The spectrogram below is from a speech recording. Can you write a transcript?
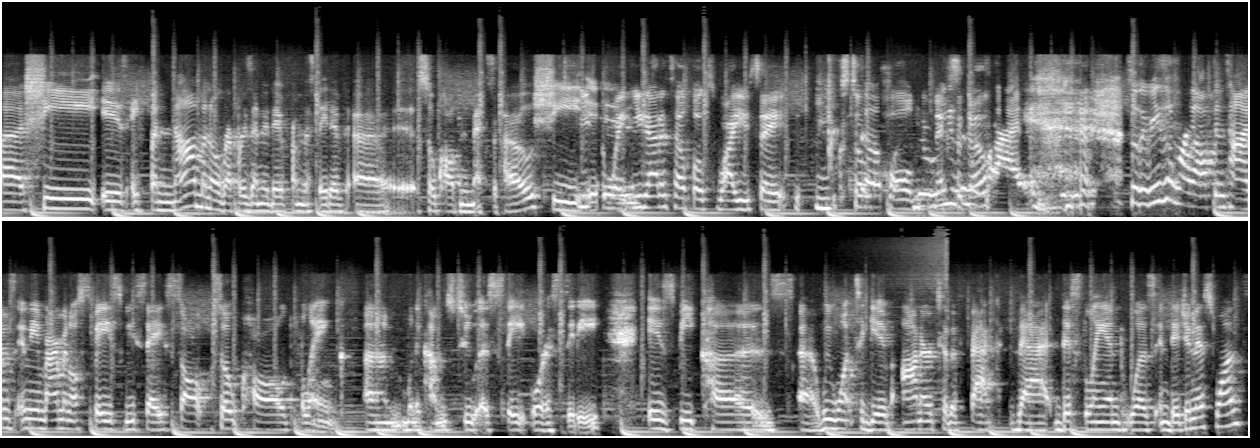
Uh, she is a phenomenal representative from the state of uh, so-called New Mexico. She You, is, wait, you got to tell folks why you say so-called New Mexico. why- so the reason why oftentimes in the environmental space we say so, so-called blank um, when it comes to a state or a city is because uh, we want to give honor to the fact that this land was indigenous once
